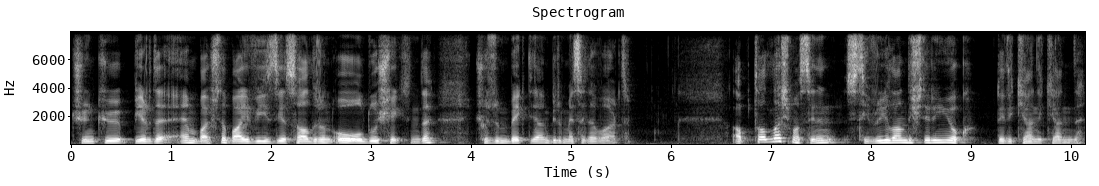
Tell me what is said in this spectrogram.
Çünkü bir de en başta Bay Weasley'e saldırın o olduğu şeklinde çözüm bekleyen bir mesele vardı. Aptallaşma senin sivri yılan dişlerin yok dedi kendi kendine.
